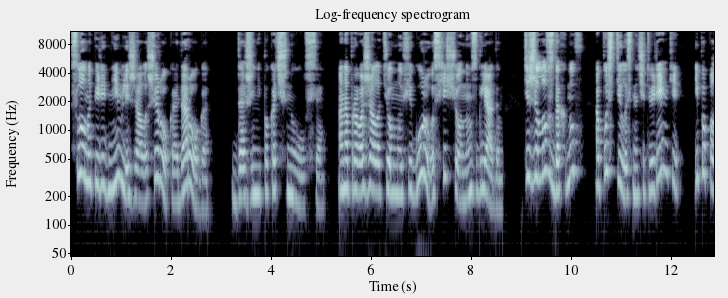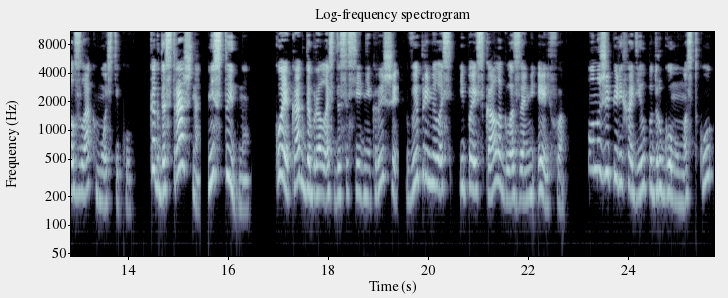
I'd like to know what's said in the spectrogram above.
словно перед ним лежала широкая дорога. Даже не покачнулся. Она провожала темную фигуру восхищенным взглядом. Тяжело вздохнув, опустилась на четвереньки и поползла к мостику. Когда страшно, не стыдно. Кое-как добралась до соседней крыши, выпрямилась и поискала глазами эльфа. Он уже переходил по другому мостку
